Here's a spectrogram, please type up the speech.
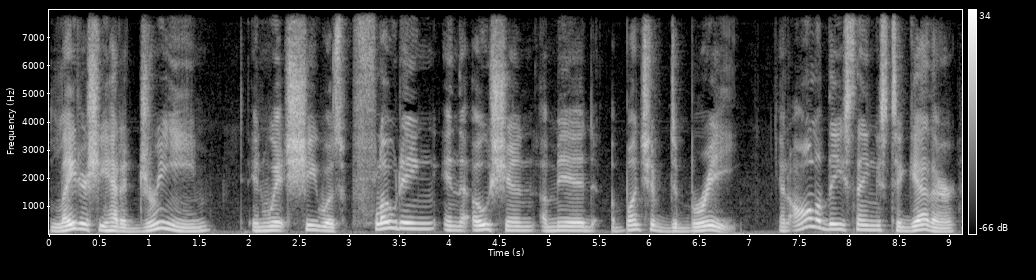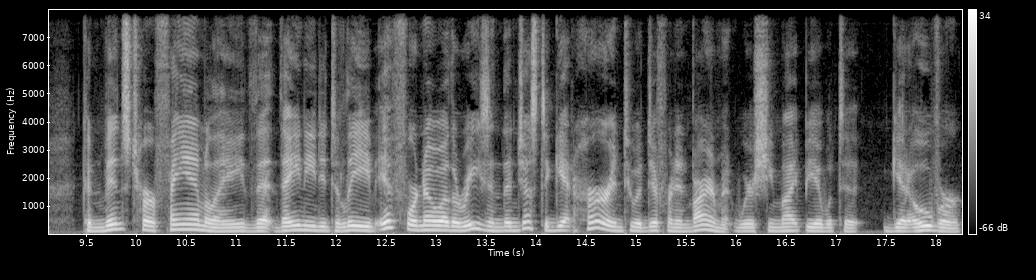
Later, she had a dream in which she was floating in the ocean amid a bunch of debris. And all of these things together convinced her family that they needed to leave, if for no other reason than just to get her into a different environment where she might be able to get over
